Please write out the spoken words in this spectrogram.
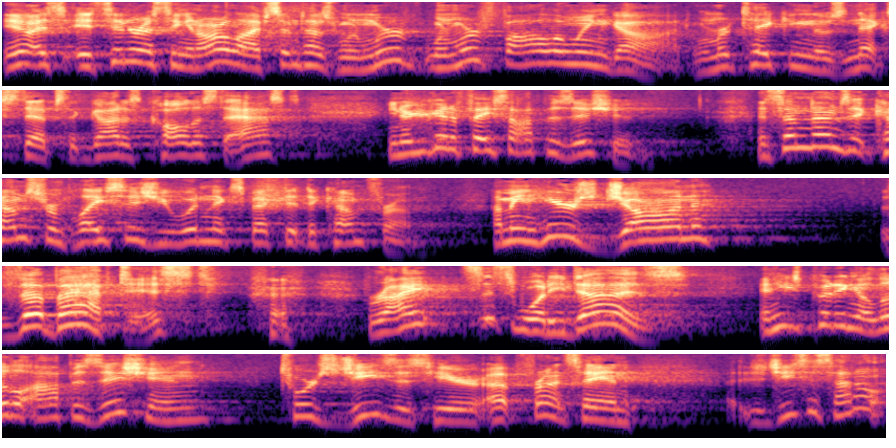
You know, it's, it's interesting in our life sometimes when we're when we're following God, when we're taking those next steps that God has called us to ask, you know, you're going to face opposition. And sometimes it comes from places you wouldn't expect it to come from. I mean, here's John the Baptist, right? This is what he does. And he's putting a little opposition towards Jesus here up front, saying, Jesus, I don't,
